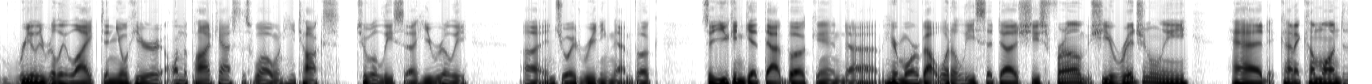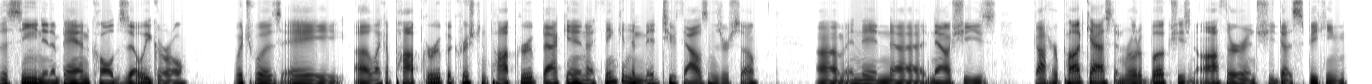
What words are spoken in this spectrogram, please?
really really liked, and you'll hear it on the podcast as well when he talks to Alisa. He really uh, enjoyed reading that book. So you can get that book and uh, hear more about what Alisa does. She's from. She originally had kind of come onto the scene in a band called ZOEgirl, which was a uh, like a pop group, a Christian pop group back in I think in the mid 2000s or so. Um, and then uh, now she's got her podcast and wrote a book. She's an author and she does speaking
